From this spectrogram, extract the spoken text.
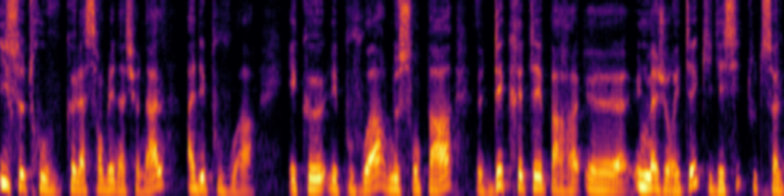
Il se trouve que l'Assemblée nationale a des pouvoirs et que les pouvoirs ne sont pas euh, décrétés par euh, une majorité qui décide toute seule.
